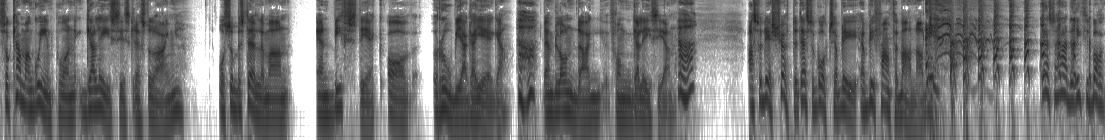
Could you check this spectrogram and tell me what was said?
så kan man gå in på en galicisk restaurang och så beställer man en biffstek av Rubia Gallega, Jaha. den blonda från Galicien. Ja. Alltså det köttet är så gott så jag blir, jag blir fan förbannad. Det är så här det riktigt bara,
